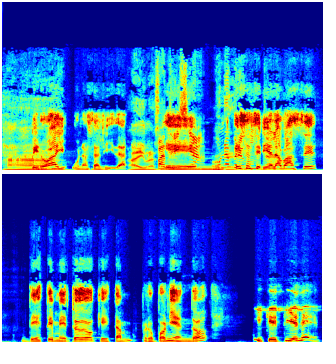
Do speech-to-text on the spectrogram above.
Ah, Pero hay una salida. Hay una Patricia, salida. Eh, una. Esa sería la base de este método que están proponiendo y que tiene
